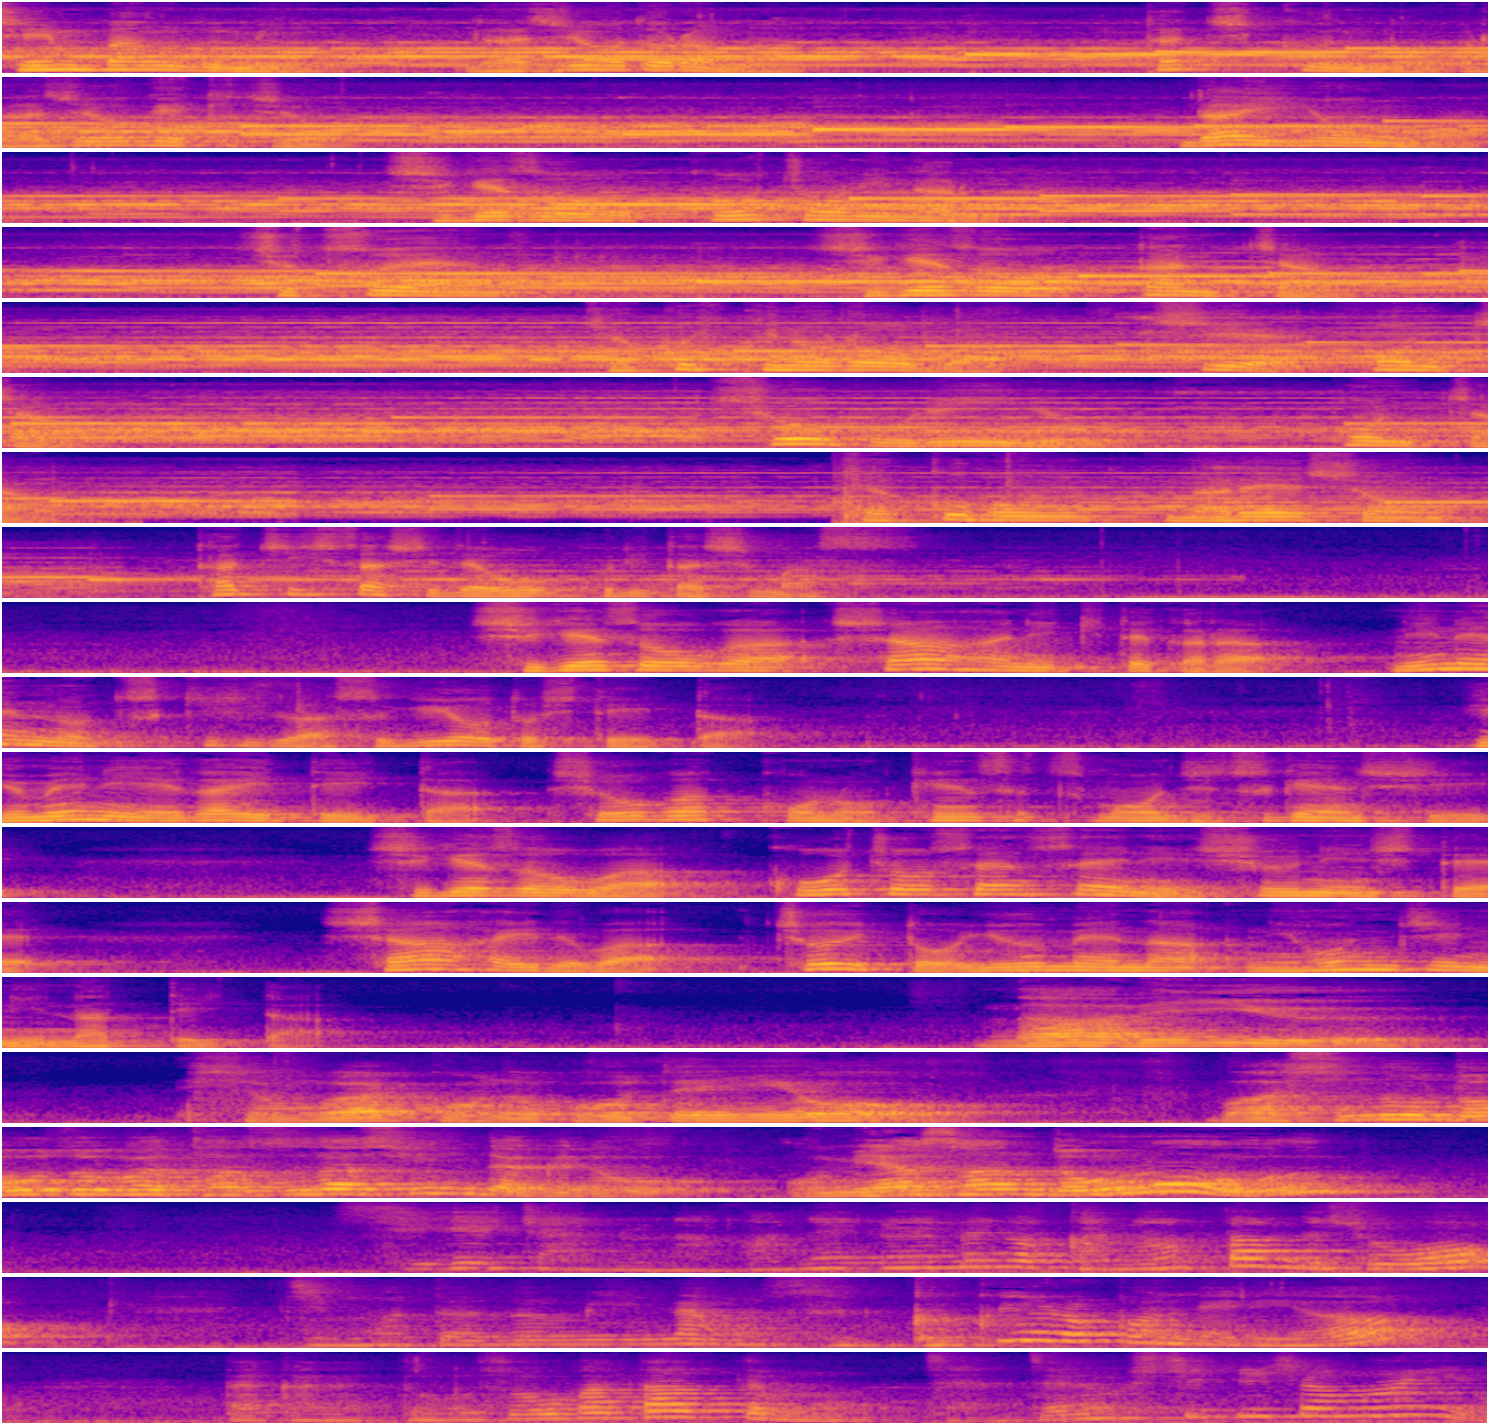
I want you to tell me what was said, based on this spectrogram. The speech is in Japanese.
新番組ラジオドラマ「タチくんのラジオ劇場」第4話「重蔵校長になる」出演重蔵たんちゃん。客引きの老婆知恵本ちゃん。娼婦林遊本ちゃん。脚本ナレーション舘久志でお送りいたします。重蔵が上海に来てから2年の月日が過ぎようとしていた。夢に描いていた小学校の建設も実現し重蔵は校長先生に就任して上海ではちょいと有名な日本人になっていた。なあ林遊小学校の校庭によわしの銅像が立つらしいんだけどお宮さんどう思う？しげちゃんの長年の夢が叶ったんでしょ？地元のみんなもすっごく喜んでるよ。だから銅像が立っても全然不思議じゃないよ。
